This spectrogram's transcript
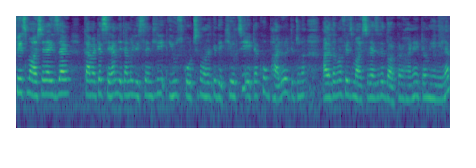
ফেস ময়শ্চারাইজার কাম একটা সেরাম যেটা আমি রিসেন্টলি ইউজ করছি, তোমাদেরকে দেখিয়েছি এটা খুব ভালো, এটার জন্য আলাদা কোনো ফেস ময়শ্চারাইজারের দরকার হয় না, এটাও নিয়ে নিলাম।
